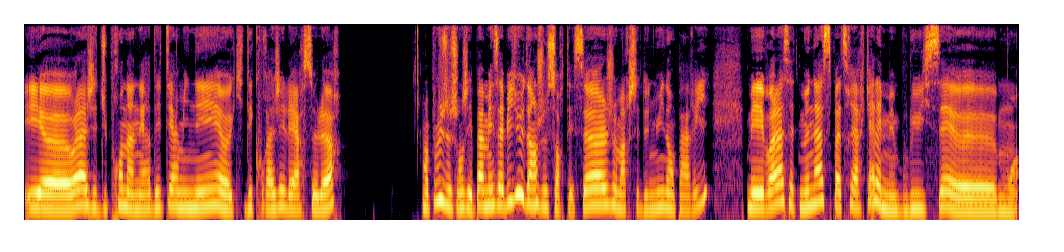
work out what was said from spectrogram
Et euh, voilà, j'ai dû prendre un air déterminé euh, qui décourageait les harceleurs. En plus, je changeais pas mes habitudes. Hein. Je sortais seule, je marchais de nuit dans Paris. Mais voilà, cette menace patriarcale, elle m'éblouissait euh, moins.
